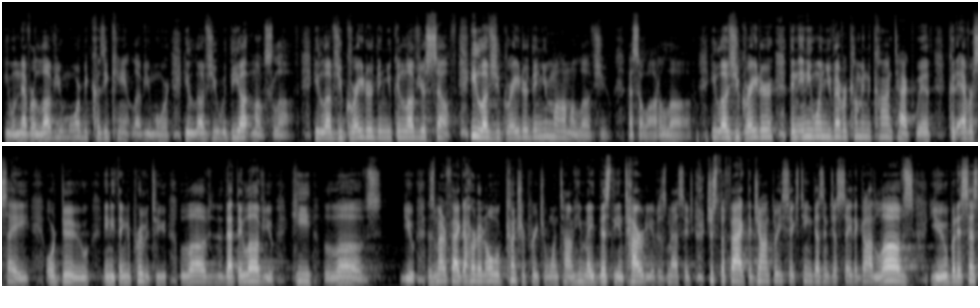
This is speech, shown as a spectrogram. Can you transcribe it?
He will never love you more because he can't love you more. He loves you with the utmost love. He loves you greater than you can love yourself. He loves you greater than your mama loves you. That's a lot of love. He loves you greater than anyone you've ever come into contact with could ever say or do anything to prove it to you. Love that they love you. He loves you. As a matter of fact, I heard an old country preacher one time, he made this the entirety of his message. Just the fact that John 3:16 doesn't just say that God loves you, but it says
